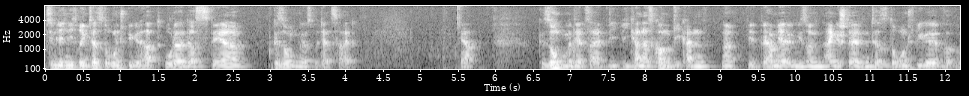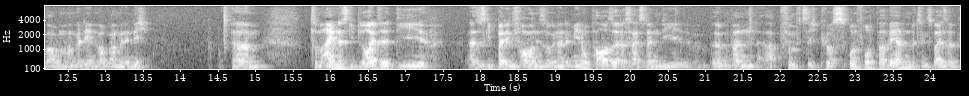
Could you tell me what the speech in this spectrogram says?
ziemlich niedrigen Testosteronspiegel habt oder dass der gesunken ist mit der Zeit. Ja, gesunken mit der Zeit. Wie, wie kann das kommen? Wie kann, ne? wir, wir, haben ja irgendwie so einen eingestellten Testosteronspiegel. Warum haben wir den, warum haben wir den nicht? Ähm, zum einen, es gibt Leute, die, also es gibt bei den Frauen die sogenannte Menopause, das heißt, wenn die irgendwann ab 50 plus unfruchtbar werden, beziehungsweise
